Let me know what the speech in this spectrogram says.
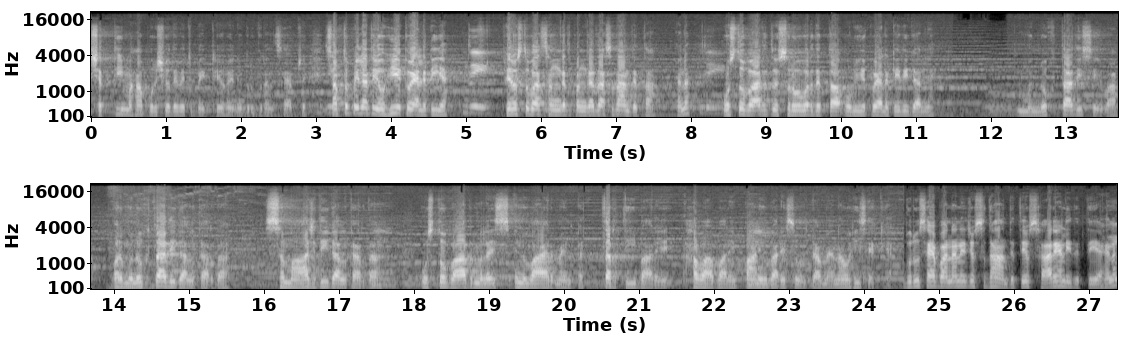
36 ਮਹਾਪੁਰਸ਼ ਉਹਦੇ ਵਿੱਚ ਬੈਠੇ ਹੋਏ ਨੇ ਗੁਰੂ ਗ੍ਰੰਥ ਸਾਹਿਬ 'ਚ। ਸਭ ਤੋਂ ਪਹਿਲਾਂ ਤੇ ਉਹੀ ਇਕੁਐਲਿਟੀ ਹੈ ਜੀ। ਫਿਰ ਉਸ ਤੋਂ ਬਾਅਦ ਸੰਗਤ ਪੰਗਤ ਦਾ ਸਿਧਾਂਤ ਦਿੱਤਾ ਹੈਨਾ? ਜੀ। ਉਸ ਤੋਂ ਬਾਅਦ ਤੁਸੀਂ ਸਰੋਵਰ ਦਿੱਤਾ ਉਹ ਵੀ ਇਕੁਐਲਿਟੀ ਦੀ ਗੱਲ ਹੈ। ਮਨੁੱਖਤਾ ਦੀ ਸੇਵਾ ਔਰ ਮਨੁੱਖਤਾ ਦੀ ਗੱਲ ਕਰਦਾ। ਸਮਾਜ ਦੀ ਗੱਲ ਕਰਦਾ ਉਸ ਤੋਂ ਬਾਅਦ ਮਤਲਬ ਇਸ এনवायरमेंट ਧਰਤੀ ਬਾਰੇ ਹਵਾ ਬਾਰੇ ਪਾਣੀ ਬਾਰੇ ਸੋਚਦਾ ਮੈਂ ਨਾ ਉਹੀ ਸਿੱਖਿਆ। ਗੁਰੂ ਸਾਹਿਬਾਨਾਂ ਨੇ ਜੋ ਸਿਧਾਂਤ ਦਿੱਤੇ ਉਹ ਸਾਰਿਆਂ ਲਈ ਦਿੱਤੇ ਆ ਹੈਨਾ?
